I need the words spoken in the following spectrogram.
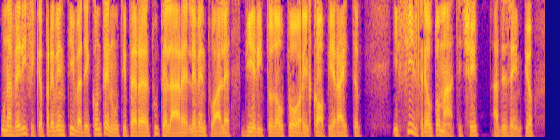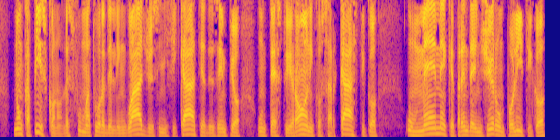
una verifica preventiva dei contenuti per tutelare l'eventuale diritto d'autore, il copyright. I filtri automatici, ad esempio, non capiscono le sfumature del linguaggio, i significati, ad esempio un testo ironico, sarcastico, un meme che prende in giro un politico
